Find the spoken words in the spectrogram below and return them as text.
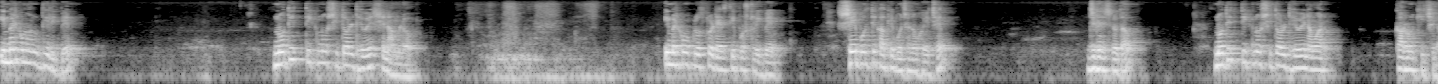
ইনভার্ট কমান দিয়ে লিখবে, নদীর তীক্ষ্ণ শীতল ঢেউয়ে সে নামল। ইনভার্ট কমান ক্লোজ করে ড্যাশ দিয়ে প্রশ্ন লিখবে। সে বলতে কাকে বোঝানো হয়েছে? জিজ্ঞাসা ছিল দাও নদীর তীক্ষ্ণ শীতল ঢেউয়ে নামার কারণ কি ছিল?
